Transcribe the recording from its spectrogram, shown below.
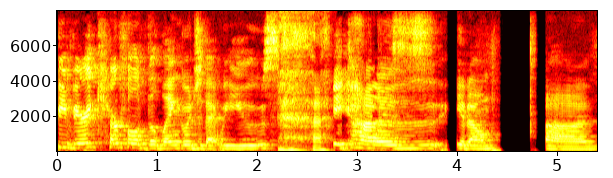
be very careful of the language that we use because you know uh,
